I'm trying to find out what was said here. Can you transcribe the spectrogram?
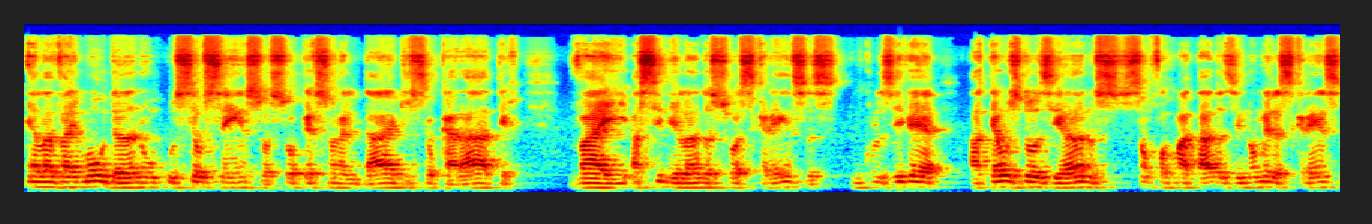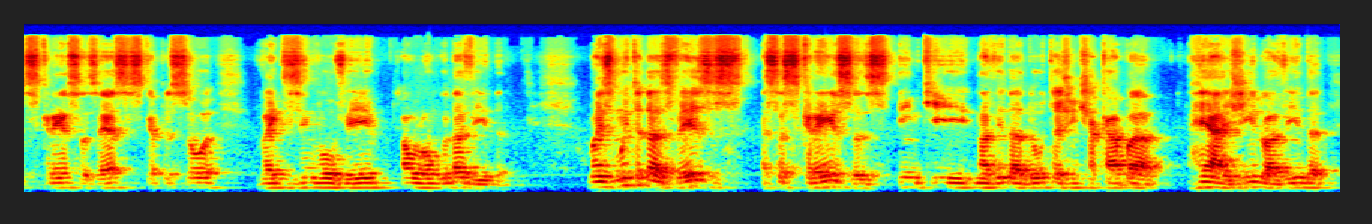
ela vai moldando o seu senso, a sua personalidade, o seu caráter, vai assimilando as suas crenças, inclusive até os 12 anos são formatadas inúmeras crenças, crenças essas que a pessoa vai desenvolver ao longo da vida. Mas muitas das vezes, essas crenças em que na vida adulta a gente acaba reagindo à vida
